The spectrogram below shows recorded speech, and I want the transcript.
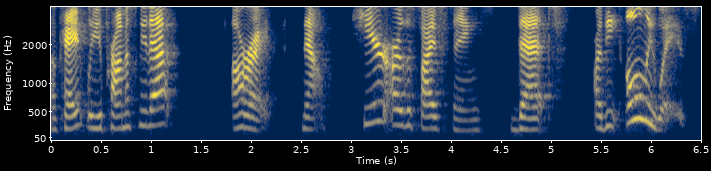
Okay. Will you promise me that? All right. Now, here are the five things that are the only ways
